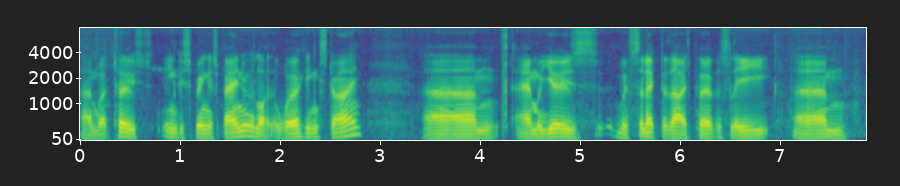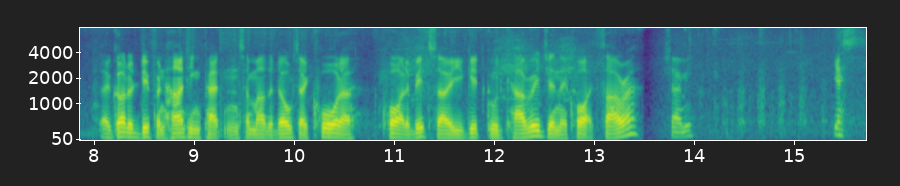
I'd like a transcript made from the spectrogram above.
Um, we've got two English Springer Spaniels, like the working strain, um, and we use, we've selected those purposely. Um, they've got a different hunting pattern than some other dogs. They quarter quite a bit, so you get good coverage and they're quite thorough. Show me. Yes.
